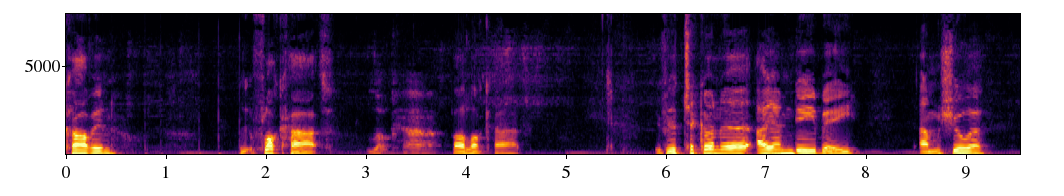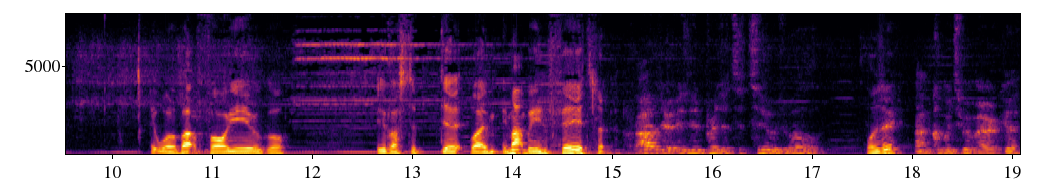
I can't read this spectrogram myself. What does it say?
Calvin. Is it Flockhart Lockhart. or Lockhart? If you check on uh, IMDb, I'm sure it was about four years ago. He lost a. di- Well, he might be in Fate. Oh, he's in Predator 2 as well. Was he? I'm coming to America.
